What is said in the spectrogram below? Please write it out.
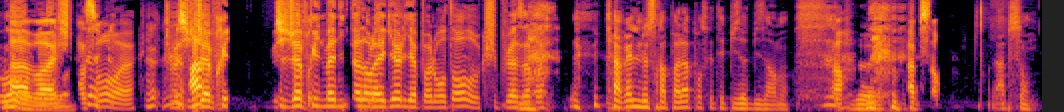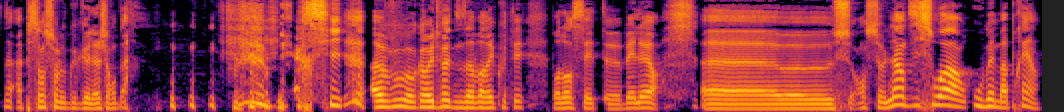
Oh, ah bah, ouais. de toute façon, euh, je me suis Ah. déjà pris, je me suis déjà pris une manita dans la gueule il y a pas longtemps, donc je suis plus à ça. Karel ne sera pas là pour cet épisode, bizarrement. Ah. Euh, Absent. absent. Absent sur le Google Agenda. Merci à vous encore une fois de nous avoir écoutés pendant cette euh, belle heure euh, en ce lundi soir ou même après. Hein.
